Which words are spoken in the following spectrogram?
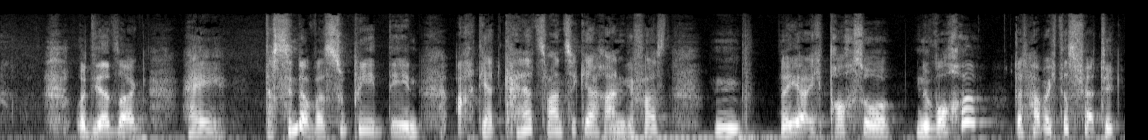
und die dann sagen, hey, das sind aber super Ideen. Ach, die hat keiner 20 Jahre angefasst. Hm, naja, ich brauche so eine Woche, dann habe ich das fertig.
